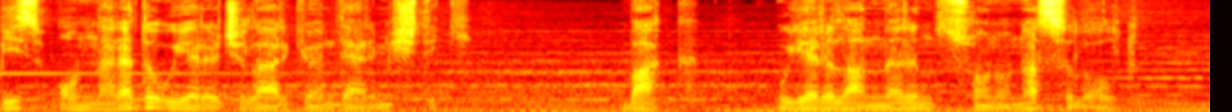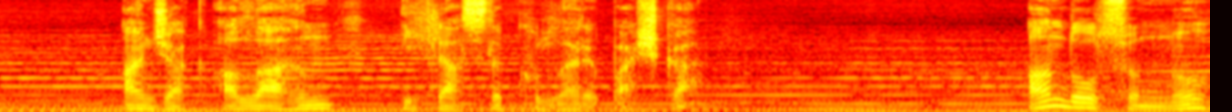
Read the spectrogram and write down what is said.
biz onlara da uyarıcılar göndermiştik. Bak uyarılanların sonu nasıl oldu. Ancak Allah'ın ihlaslı kulları başka. Andolsun Nuh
